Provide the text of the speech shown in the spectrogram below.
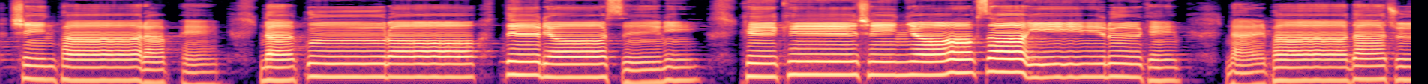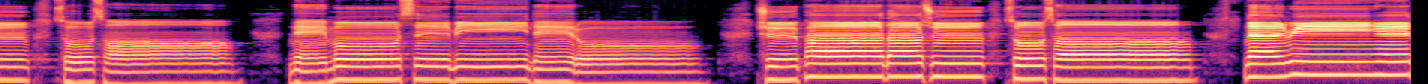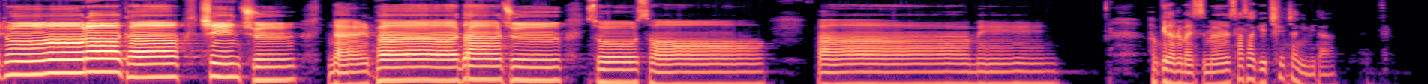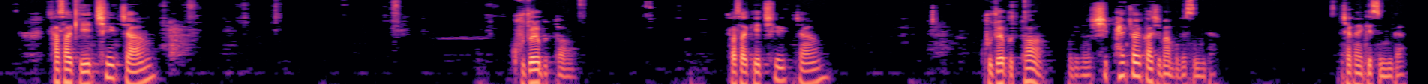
신발 앞에 나 꿇어 드렸으니 그 크신 역사 이루게 날 받아주소서. 내 모습 이대로 주 받아주소서. 날 위해 돌아가신 주 날 받아주소서. 아멘. 함께 나눌 말씀은 사사기 7장입니다. 사사기 7장 9절부터 사사기 7장 9절부터 우리는 18절까지만 보겠습니다. 제가 읽겠습니다.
